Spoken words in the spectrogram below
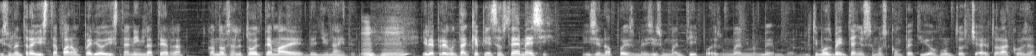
hizo una entrevista para un periodista en Inglaterra cuando salió todo el tema de, de United. Ujú. Y le preguntan, ¿qué piensa usted de Messi? Y dice, no, pues Messi es un buen tipo, es un buen... me- los últimos 20 años hemos competido juntos, chévere, toda la cosa.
